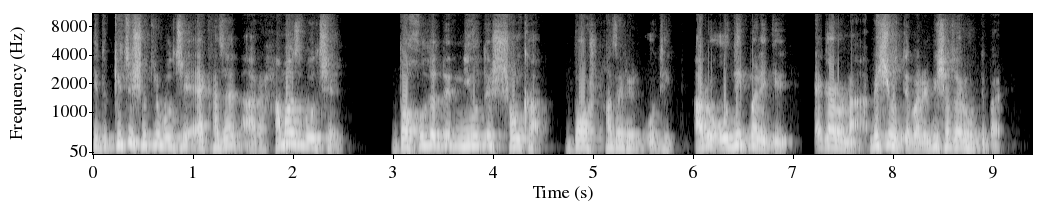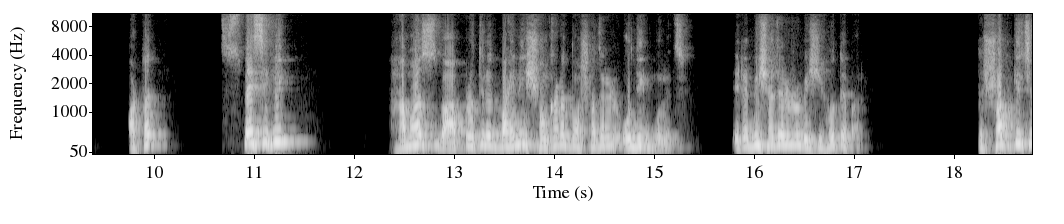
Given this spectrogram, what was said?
কিন্তু কিছু সূত্র বলছে এক হাজার, আর হামাজ বলছে দখলদারদের নিহতের সংখ্যা দশ হাজারের অধিক। আরও অধিক মানে কি? এগারো না, বেশি হতে পারে, বিশ হাজারও হতে পারে। অর্থাৎ স্পেসিফিক হামাস বা প্রতিরোধ বাহিনীর সংখ্যাটা দশ হাজারের অধিক বলেছে। এটা বিশ হাজারেরও বেশি হতে পারে। তো সবকিছু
